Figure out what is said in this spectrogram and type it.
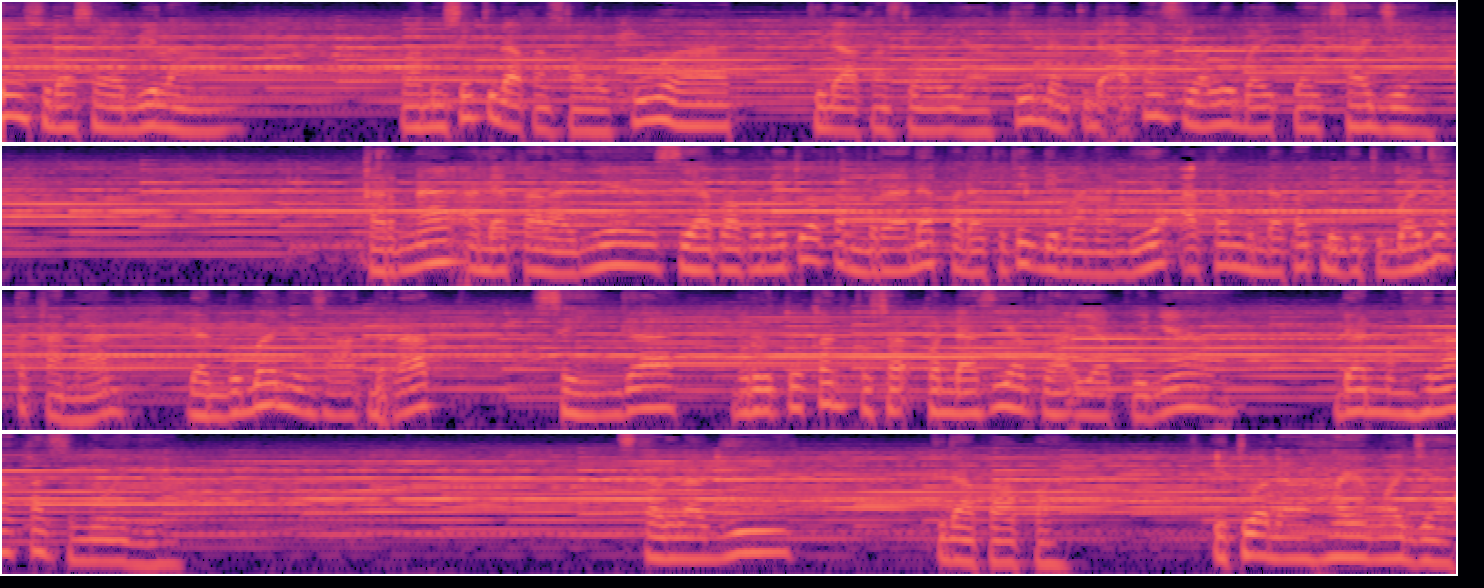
yang sudah saya bilang, manusia tidak akan selalu kuat, tidak akan selalu yakin, dan tidak akan selalu baik-baik saja. Karena ada kalanya siapa pun itu akan berada pada titik di mana dia akan mendapat begitu banyak tekanan dan beban yang sangat berat sehingga meruntuhkan pusat pondasi yang telah ia punya dan menghilangkan semuanya. Sekali lagi, tidak apa-apa. Itu adalah hal yang wajar.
